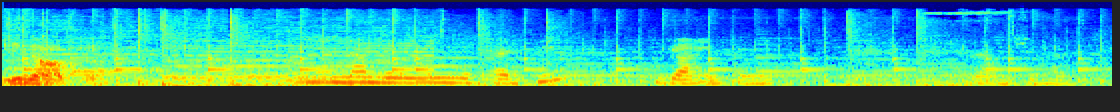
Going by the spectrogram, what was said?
কি নাম আপনার? আমার নাম মুনমুন মুখার্জি জয়েন্ট রামপুরহাট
